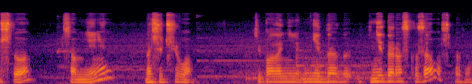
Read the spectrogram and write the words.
Что? Сомнения? Насчет чего? Типа она не, не, до, не дорассказала что-то?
